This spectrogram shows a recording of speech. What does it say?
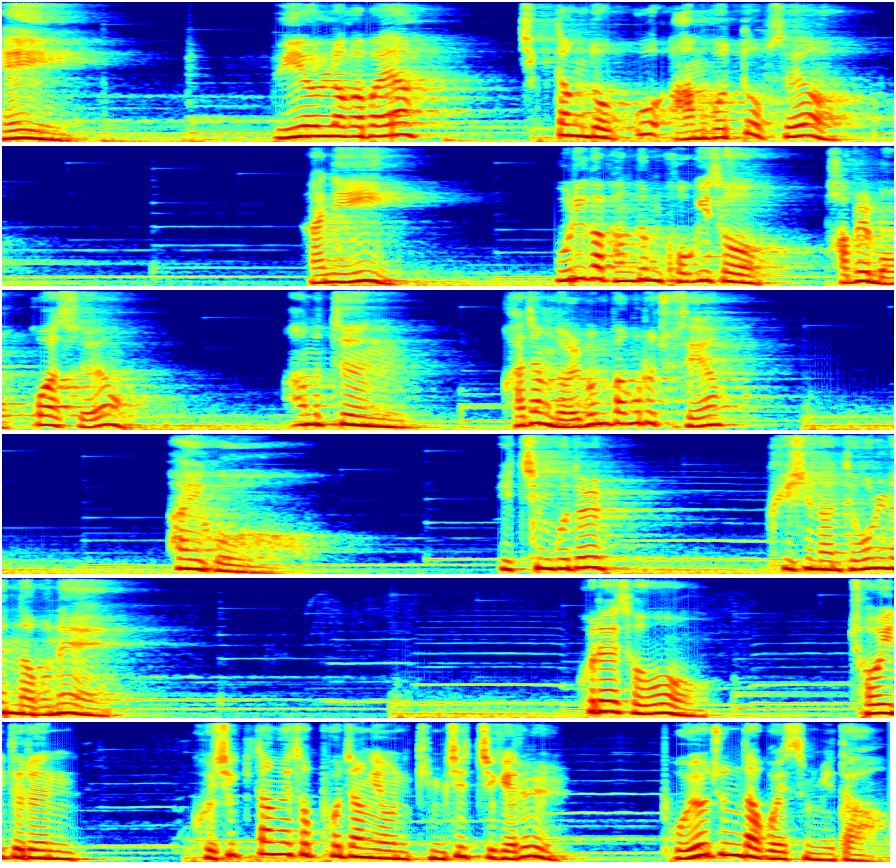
에이, 위에 올라가 봐야 식당도 없고 아무것도 없어요. 아니, 우리가 방금 거기서 밥을 먹고 왔어요. 아무튼 가장 넓은 방으로 주세요. 아이고, 이 친구들 귀신한테 홀렸나 보네. 그래서 저희들은 그 식당에서 포장해온 김치찌개를 보여준다고 했습니다.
